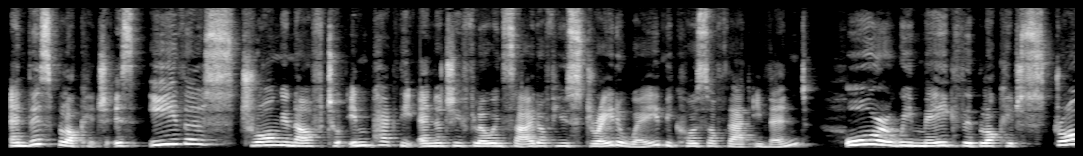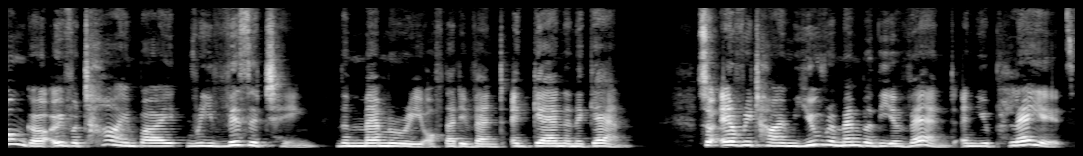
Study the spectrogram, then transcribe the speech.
And this blockage is either strong enough to impact the energy flow inside of you straight away because of that event, or we make the blockage stronger over time by revisiting the memory of that event again and again. So every time you remember the event and you play it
